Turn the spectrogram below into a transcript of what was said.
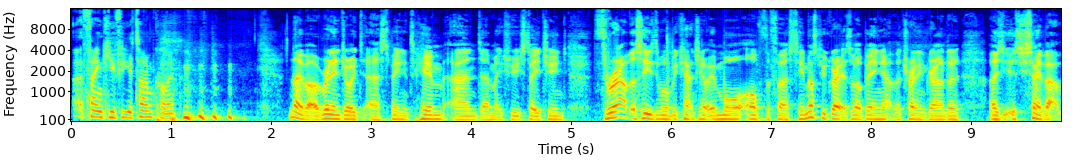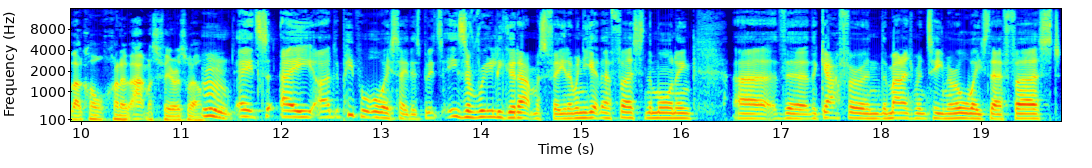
Uh, thank you for your time, Colin. no, but I really enjoyed uh, speaking to him, and uh, make sure you stay tuned. Throughout the season, we'll be catching up with more of the first team. It must be great as well being at the training ground, and as you, as you say, that, that whole kind of atmosphere as well. Mm, it's a uh, people always say this, but it's, it's, a really good atmosphere. You know, when you get there first in the morning, uh, the the gaffer and the management team are always there first.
